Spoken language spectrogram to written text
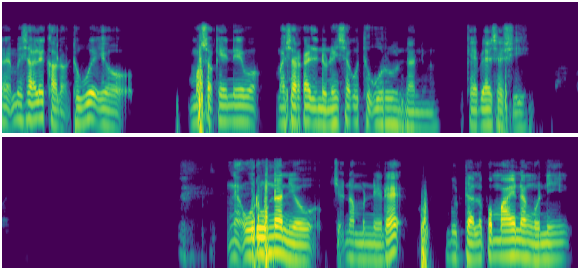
Nek misale gak ada duit yo masuk kene masyarakat Indonesia kudu urunan kayak PSSI. Nek urunan yo cek namanya rek budal pemain nang ngene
